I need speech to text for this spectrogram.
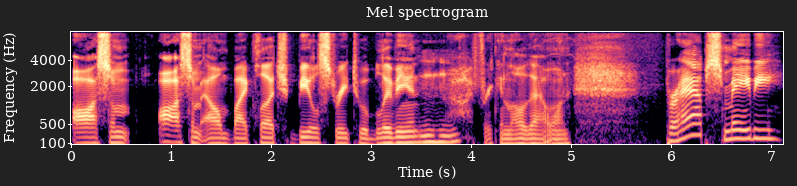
awesome, awesome album by Clutch, Beale Street to Oblivion. Oh, I freaking love that one. Perhaps, maybe,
